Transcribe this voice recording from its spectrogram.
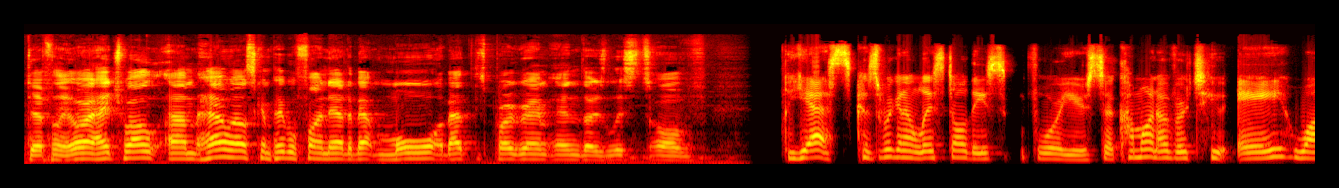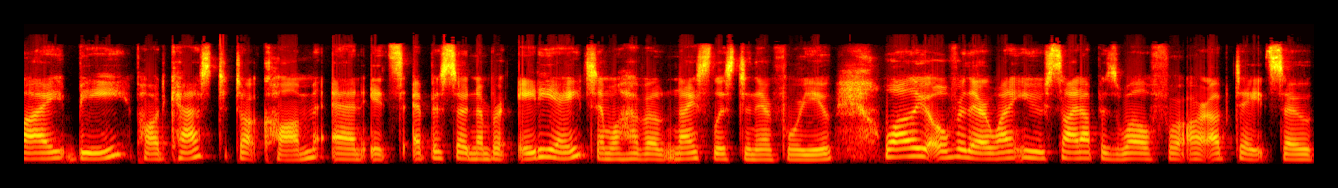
Definitely. All right, H. Well, um, how else can people find out about more about this program and those lists of Yes, because we're going to list all these for you. So come on over to aybpodcast.com and it's episode number 88, and we'll have a nice list in there for you. While you're over there, why don't you sign up as well for our updates? So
